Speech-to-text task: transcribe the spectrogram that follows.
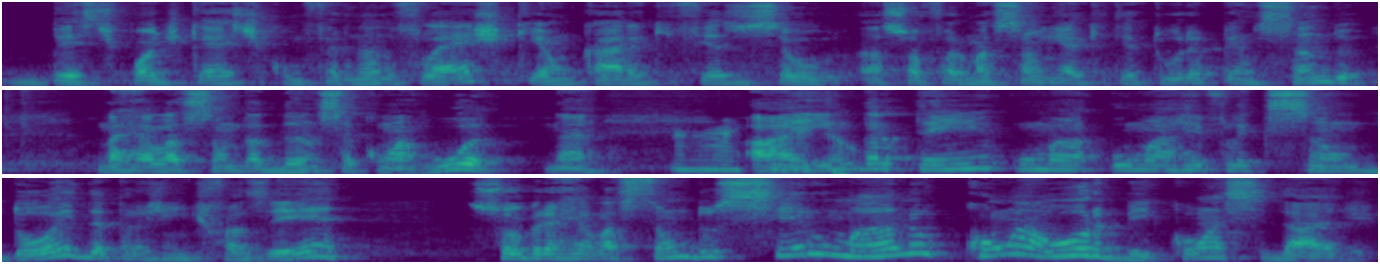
deste podcast com o Fernando Flash, que é um cara que fez o seu, a sua formação em arquitetura pensando na relação da dança com a rua, né? Ah, Ainda legal. tem uma, uma reflexão doida para a gente fazer sobre a relação do ser humano com a urbe, com a cidade,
